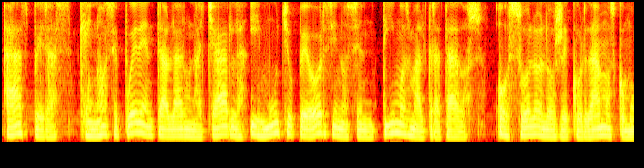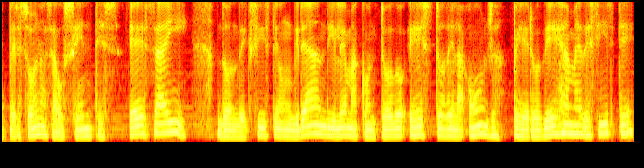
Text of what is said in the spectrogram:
ásperas, que no se puede entablar una charla y mucho peor si nos sentimos maltratados o solo los recordamos como personas ausentes. Es ahí donde existe un gran dilema con todo esto de la honra. Pero déjame decirte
